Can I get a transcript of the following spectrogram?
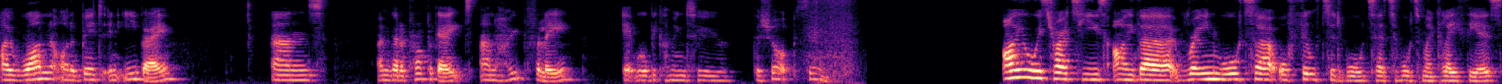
I won on a bid in eBay and I'm going to propagate and hopefully it will be coming to the shop soon. I always try to use either rainwater or filtered water to water my calatheas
